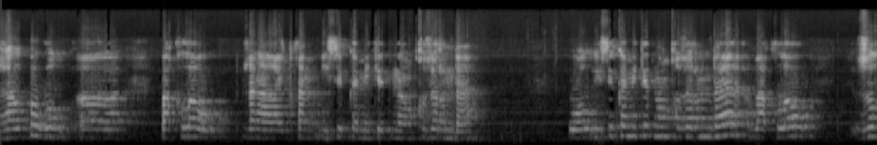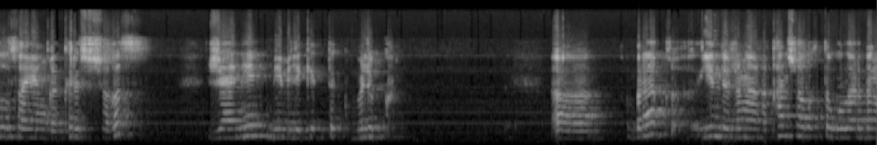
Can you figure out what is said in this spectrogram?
жалпы ол ә, бақылау жаңағы айтқан есеп комитетінің құзырында. Ол есеп комитетінің құзырында бақылау жыл сайынғы кіріс шығыс және мемлекеттік мүлік. Ә, бірақ енді жаңағы қаншалықты олардың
